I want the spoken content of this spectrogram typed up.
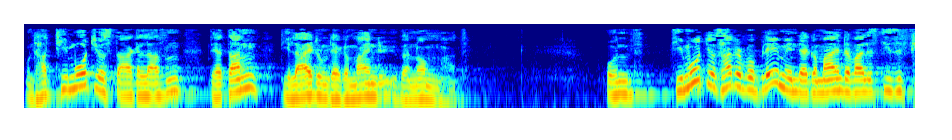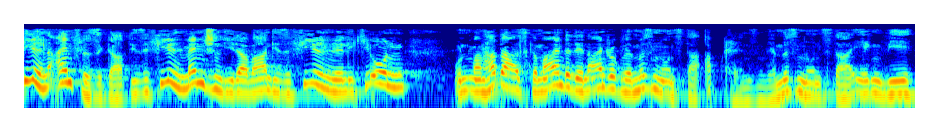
und hat Timotheus dagelassen, der dann die Leitung der Gemeinde übernommen hat. Und Timotheus hatte Probleme in der Gemeinde, weil es diese vielen Einflüsse gab, diese vielen Menschen, die da waren, diese vielen Religionen. Und man hatte als Gemeinde den Eindruck, wir müssen uns da abgrenzen, wir müssen uns da irgendwie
